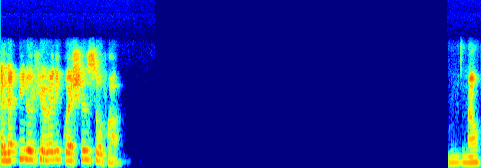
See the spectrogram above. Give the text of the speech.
And let me know if you have any questions so far. No.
